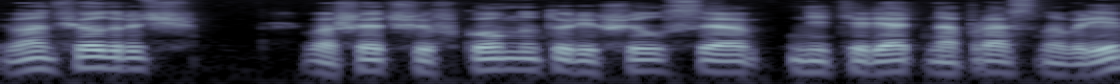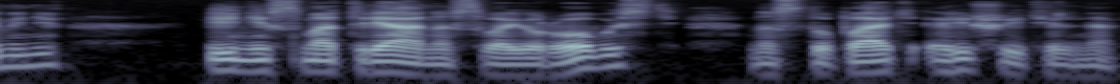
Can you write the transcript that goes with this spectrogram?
Иван Федорович, вошедший в комнату, решился не терять напрасно времени и, несмотря на свою робость, наступать решительно.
